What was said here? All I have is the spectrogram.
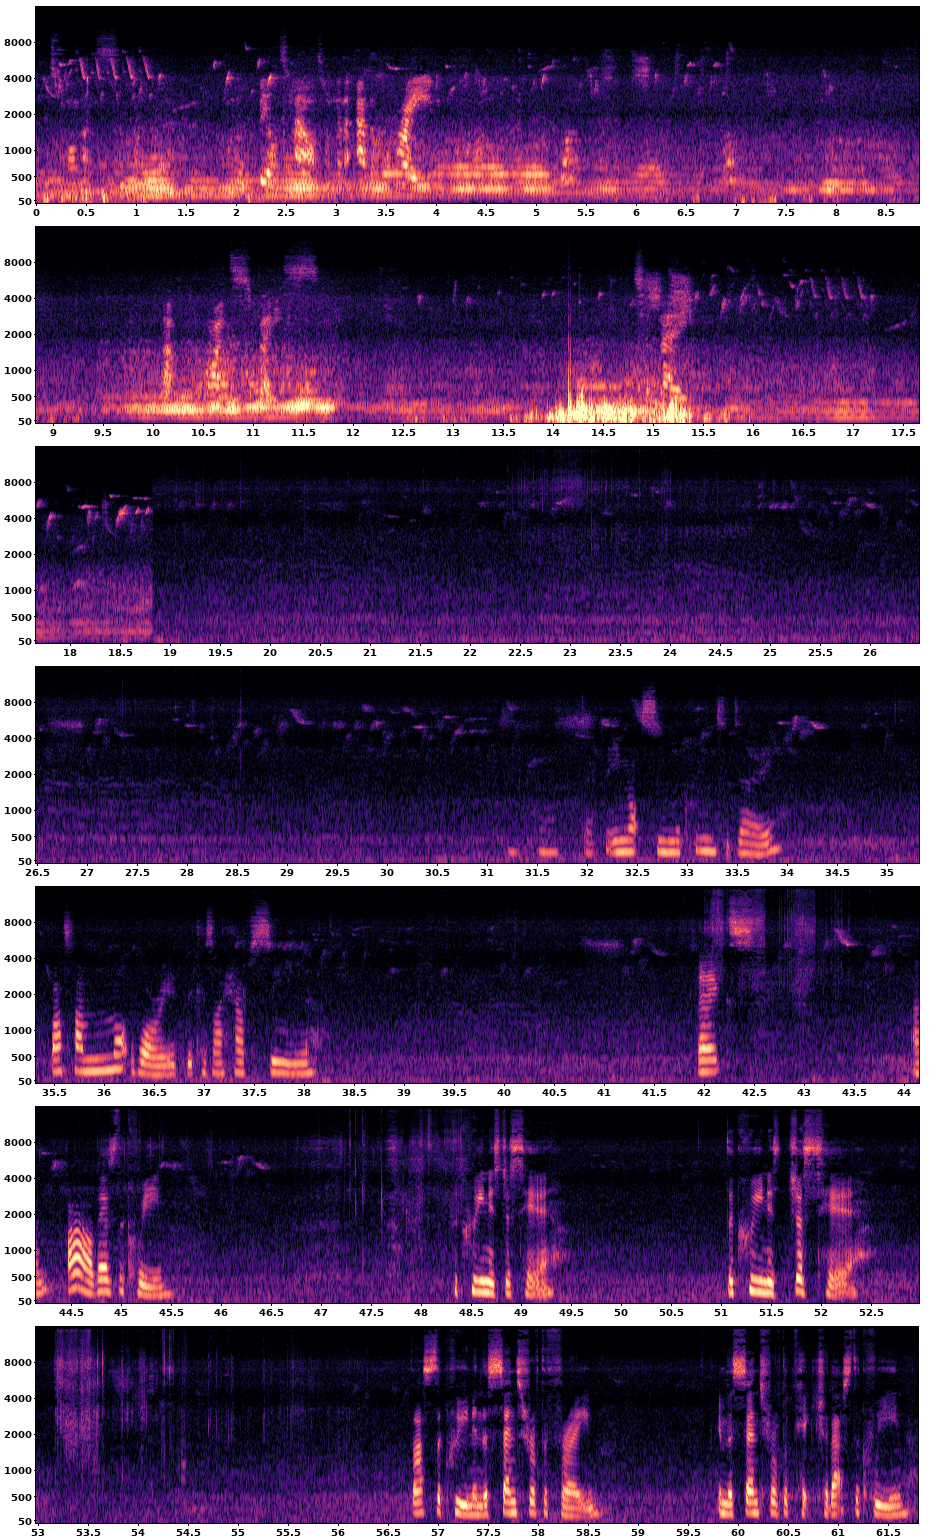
This one that's all built out. I'm going to add a frame. That will provide space. Definitely not seen the Queen today. But I'm not worried because I have seen eggs. And ah, there's the Queen. The Queen is just here. The Queen is just here. That's the Queen in the centre of the frame. In the centre of the picture, that's the Queen.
